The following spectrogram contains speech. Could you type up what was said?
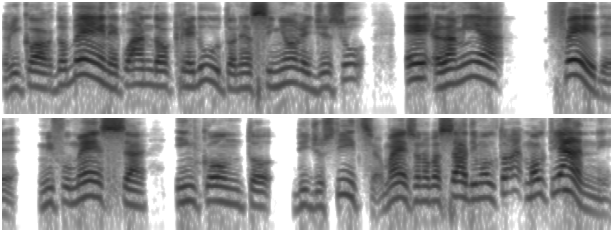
ricordo bene quando ho creduto nel Signore Gesù e la mia fede mi fu messa in conto di giustizia. Ormai sono passati molto, molti anni,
